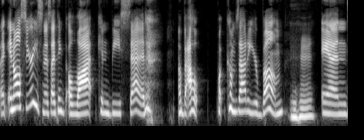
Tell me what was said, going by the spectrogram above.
Like, in all seriousness, I think a lot can be said about what comes out of your bum. hmm And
